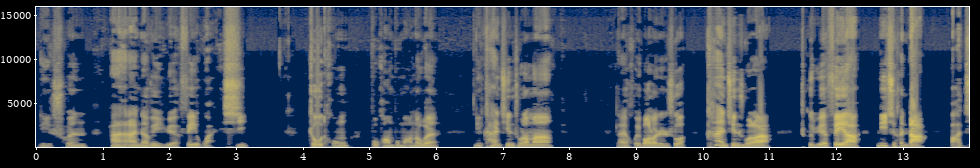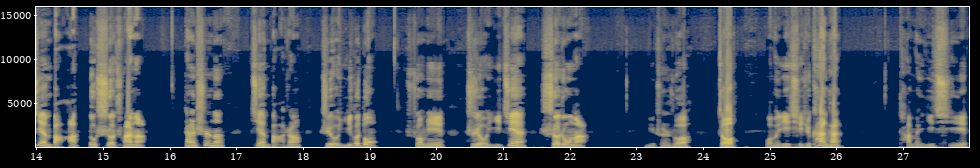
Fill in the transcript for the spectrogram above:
李春暗暗的为岳飞惋惜。周同不慌不忙的问：“你看清楚了吗？”来回报的人说：“看清楚了，这个岳飞啊，力气很大，把箭靶都射穿了。但是呢，箭靶上只有一个洞，说明只有一箭射中了。”李春说：“走，我们一起去看看。”他们一起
